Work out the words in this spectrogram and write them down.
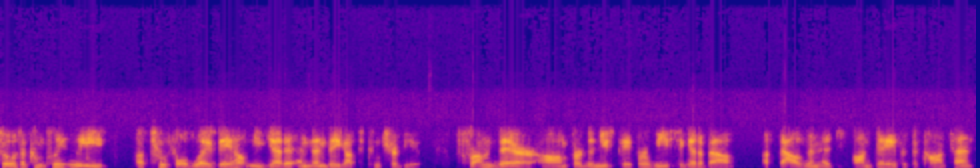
So it was a completely a twofold way. They helped me get it, and then they got to contribute. From there, um, for the newspaper, we used to get about a thousand hits on day with the content.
